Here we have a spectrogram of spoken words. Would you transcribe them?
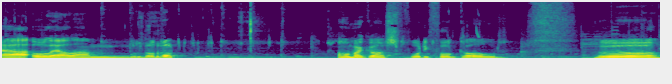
uh, all our, um... Oh my gosh, 44 gold. Oh.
